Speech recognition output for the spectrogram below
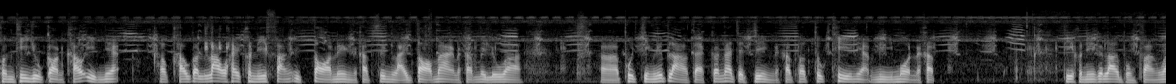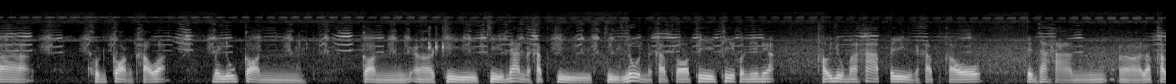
คนที่อยู่ก่อนเขาอีกเนี่ยเขาเขาก็เล่าให้คนนี้ฟังอีกต่อหนึ่งนะครับ ซึ่งหลายต่อมากนะครับ ไม่รู้ว่าพูดจริงหรือเปล่าแต่ก็น่าจะจริงนะครับ เพราะทุกที่เนี่ยมีหมดนะครับพี่คนนี้ก็เล่าให้ผมฟังว่าคนก่อนเขาอะไม่รู้ก่อนก่อนอกี่กี่นั่นนะครับ กี่กี่รุ่นนะครับ เพราะพี่พี่คนนี้เนี่ยเขาอยู่มา 5 ปีนะครับเขา เป็นทหารแล้วเขา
